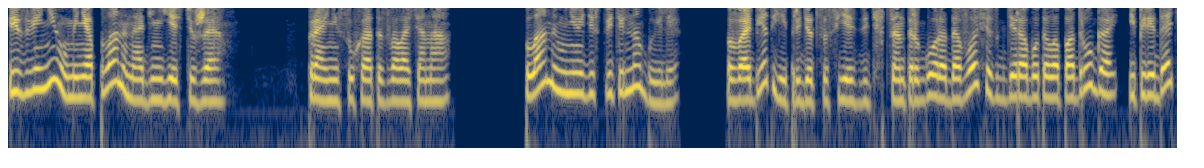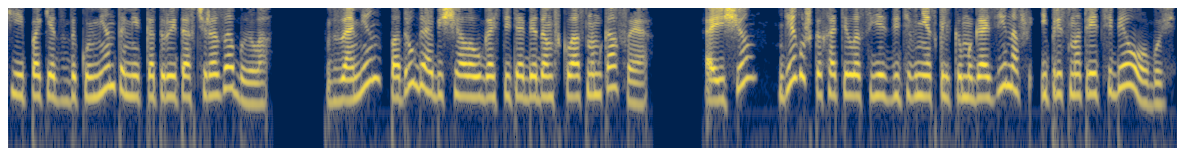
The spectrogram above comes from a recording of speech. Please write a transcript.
«Извини, у меня планы на день есть уже», — крайне сухо отозвалась она. Планы у нее действительно были. В обед ей придется съездить в центр города в офис, где работала подруга, и передать ей пакет с документами, которые та вчера забыла. Взамен подруга обещала угостить обедом в классном кафе. А еще девушка хотела съездить в несколько магазинов и присмотреть себе обувь.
